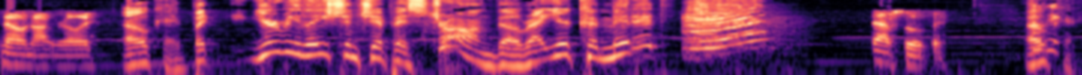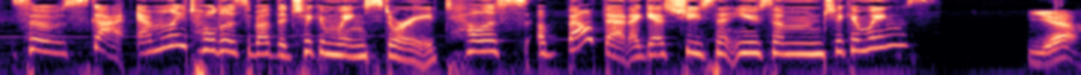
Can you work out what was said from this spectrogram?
No, not really. Okay. But your relationship is strong though, right? You're committed? Absolutely. Okay. So, Scott, Emily told us about the chicken wing story. Tell us about that. I guess she sent you some chicken wings? Yeah.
